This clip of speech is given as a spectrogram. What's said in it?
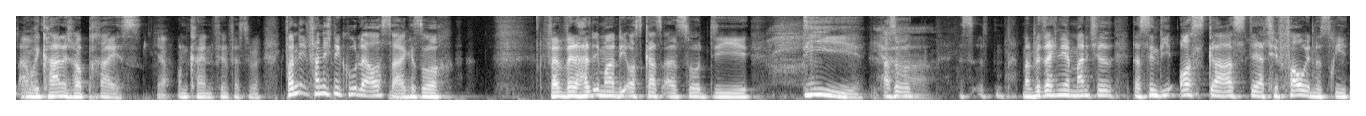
ein amerikanischer Preis Ja. und kein Filmfestival. Fand, ich- fand ich eine coole Aussage, so. Weil, weil halt immer die Oscars als so die, die, also es, man bezeichnet ja manche, das sind die Oscars der TV-Industrie,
